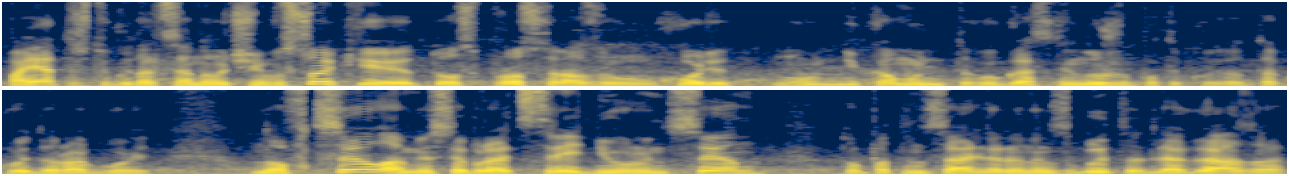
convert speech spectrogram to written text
Понятно, что когда цены очень высокие, то спрос сразу уходит. Ну, никому такой газ не нужен такой, такой дорогой. Но в целом, если брать средний уровень цен, то потенциальный рынок сбыта для газа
